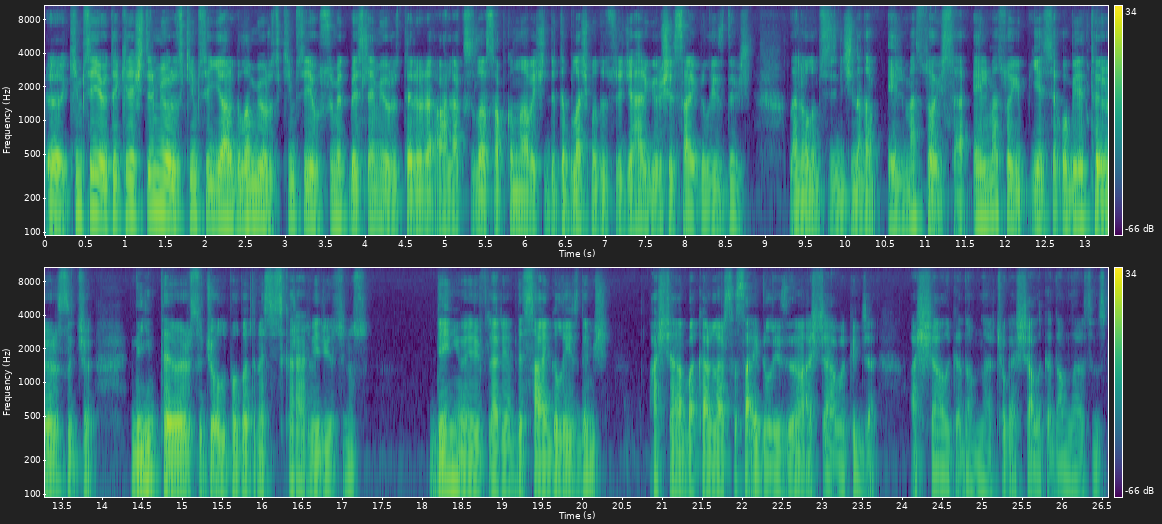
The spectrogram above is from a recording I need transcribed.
Ee, kimseyi ötekileştirmiyoruz, kimseyi yargılamıyoruz, kimseye husumet beslemiyoruz. Teröre, ahlaksızlığa, sapkınlığa ve şiddete bulaşmadığı sürece her görüşe saygılıyız demiş. Lan oğlum sizin için adam elma soysa, elma soyup yese o bile terör suçu. Neyin terör suçu olup olmadığına siz karar veriyorsunuz. Deniyor herifler ya bir de saygılıyız demiş. Aşağı bakarlarsa saygılıyız değil mi? Aşağı bakınca. Aşağılık adamlar, çok aşağılık adamlarsınız.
